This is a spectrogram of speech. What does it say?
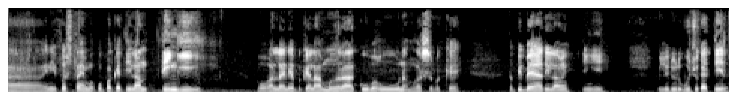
Ha, ini first time aku pakai tilam tinggi. Orang lain dia pakai lama dah. Aku baru nak merasa pakai. Tapi best lah tilam ni. Tinggi. Bila duduk bucu katil.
